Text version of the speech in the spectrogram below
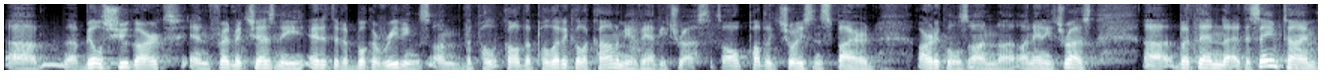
uh, Bill Shugart and Fred McChesney edited a book of readings on the called "The Political Economy of Antitrust." It's all public choice inspired articles on on antitrust. but then at the same time,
